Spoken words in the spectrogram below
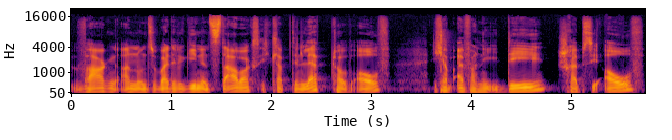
Wagen an und so weiter. Wir gehen in Starbucks, ich klappe den Laptop auf, ich habe einfach eine Idee, schreibe sie auf,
